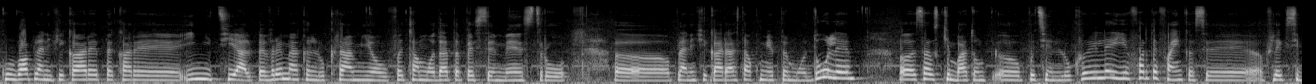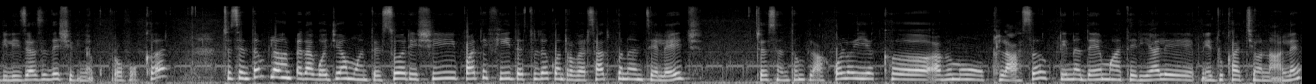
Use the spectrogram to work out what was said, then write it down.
cumva planificare pe care inițial, pe vremea când lucram eu, făceam o dată pe semestru uh, planificarea asta cum e pe module, uh, s-au schimbat un, uh, puțin lucrurile, e foarte fain că se flexibilizează, deși vine cu provocări. Ce se întâmplă în pedagogia Montessori și poate fi destul de controversat până înțelegi ce se întâmplă acolo e că avem o clasă plină de materiale educaționale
